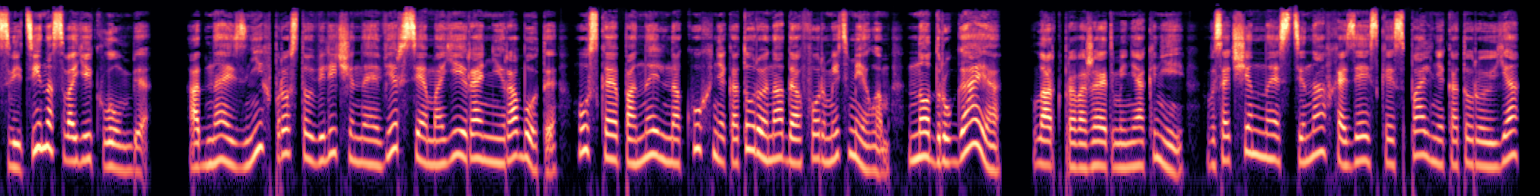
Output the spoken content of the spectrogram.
«цвети на своей клумбе». Одна из них — просто увеличенная версия моей ранней работы, узкая панель на кухне, которую надо оформить мелом, но другая — Ларк провожает меня к ней, высоченная стена в хозяйской спальне, которую я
